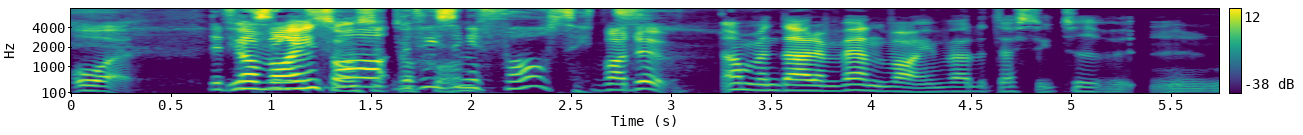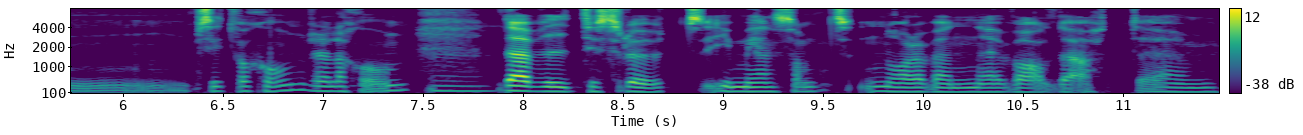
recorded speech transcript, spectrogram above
Och Det, Jag finns var i en sån fa- det situation. finns inget facit. var du? Ja men där en vän var i en väldigt destruktiv mm, situation, relation. Mm. Där vi till slut gemensamt, några vänner valde att ehm,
